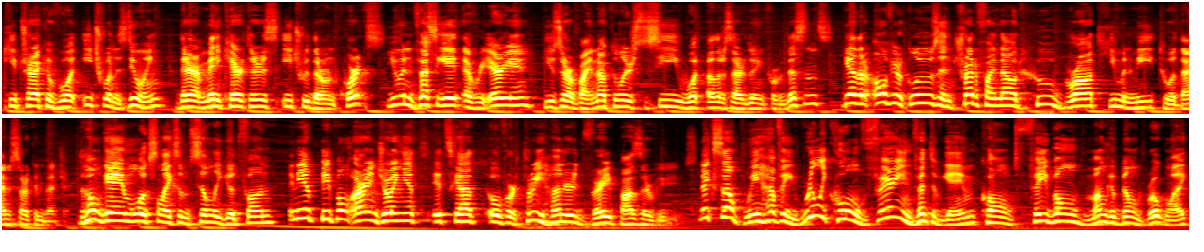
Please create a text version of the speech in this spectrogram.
keep track of what each one is doing. There are many characters, each with their own quirks. You investigate every area, use your binoculars to see what others are doing from a distance, gather all of your clues and try to find out who brought brought human meat to a dinosaur convention. The whole game looks like some silly good fun, and yet people are enjoying it. It's got over 300 very positive reviews. Next up, we have a really cool, very inventive game called Fable Manga Build Roguelike.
